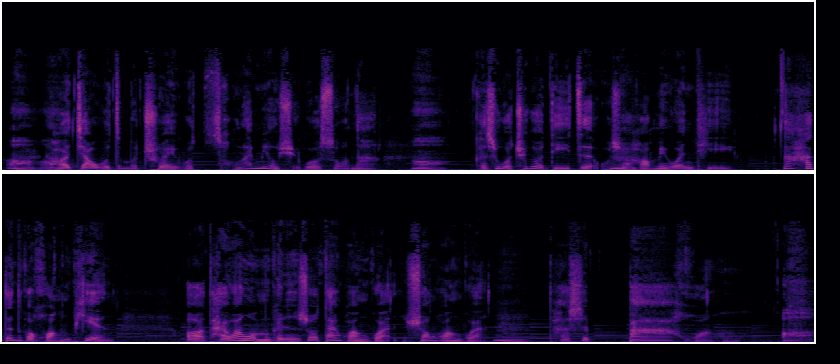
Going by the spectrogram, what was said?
哦、然后教我怎么吹。我从来没有学过唢呐，哦，可是我吹过笛子。我说好，没问题。嗯、那它的那个簧片，哦、呃，台湾我们可能说单簧管、双簧管，嗯，它是八簧哦，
